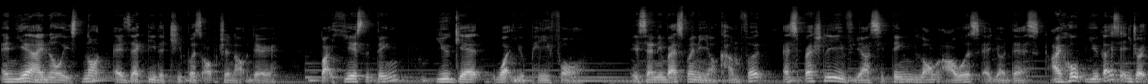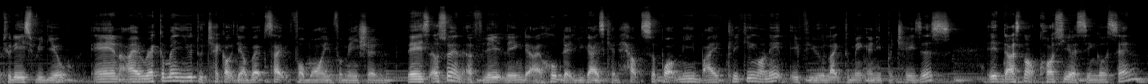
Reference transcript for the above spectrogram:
and yeah, I know it's not exactly the cheapest option out there. But here's the thing, you get what you pay for. It's an investment in your comfort, especially if you are sitting long hours at your desk. I hope you guys enjoyed today's video and I recommend you to check out their website for more information. There is also an affiliate link that I hope that you guys can help support me by clicking on it if you like to make any purchases. It does not cost you a single cent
